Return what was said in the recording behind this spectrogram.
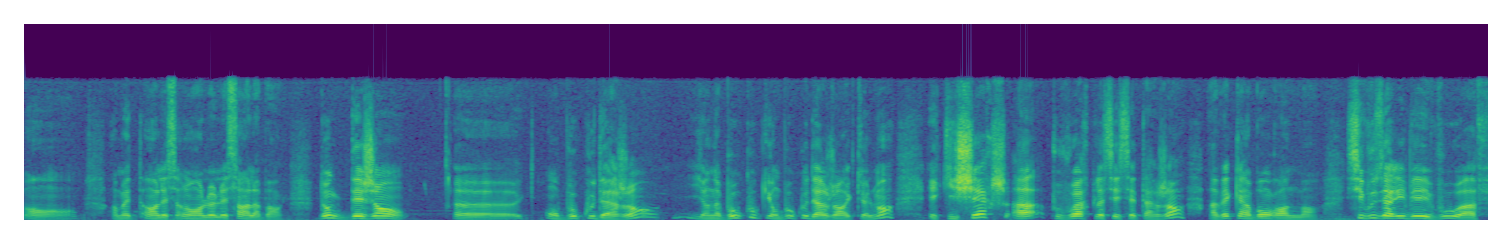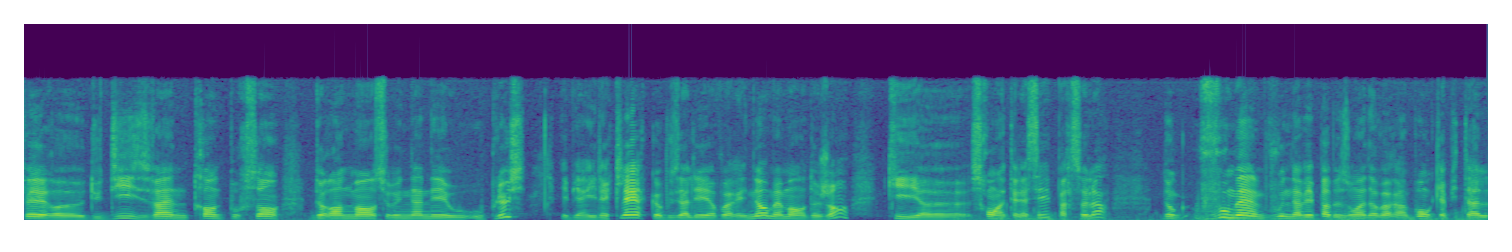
en, en le laissant à la banque. Donc des gens euh, ont beaucoup d'argent, il y en a beaucoup qui ont beaucoup d'argent actuellement et qui cherchent à pouvoir placer cet argent avec un bon rendement. Si vous arrivez vous à faire euh, du 10, 20, 30% de rendement sur une année ou, plus, eh bien il est clair que vous allez avoir énormément de gens qui euh, seront intéressés par cela. Donc vous-même, vous, n'avez pas besoin d'avoir un bon capital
